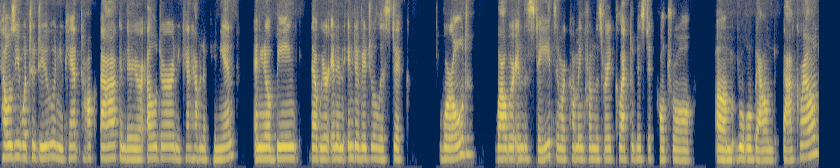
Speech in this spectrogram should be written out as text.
tells you what to do and you can't talk back and they're your elder and you can't have an opinion. And, you know, being that we're in an individualistic world while we're in the States and we're coming from this very collectivistic cultural um, rule bound background,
